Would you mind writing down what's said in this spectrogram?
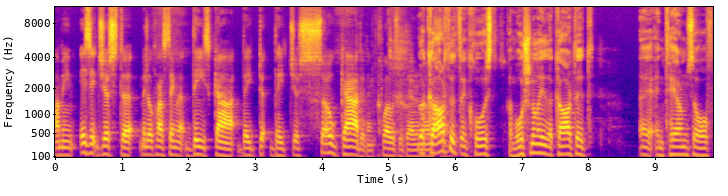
I mean, is it just a middle class thing that these guys they they just so guarded and closed with their emotions? They're guarded and closed emotionally. They're guarded uh, in terms of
